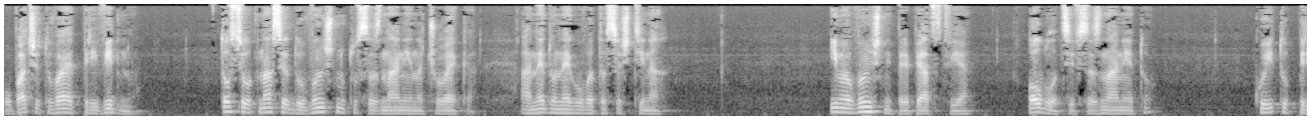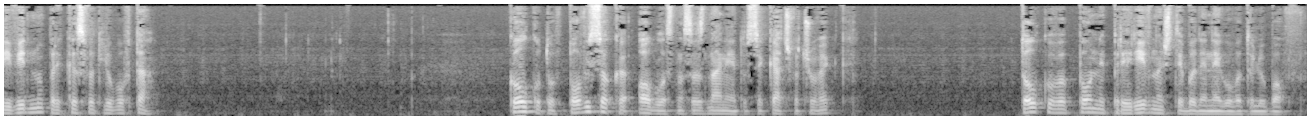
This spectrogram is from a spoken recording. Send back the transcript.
Обаче това е привидно. То се отнася до външното съзнание на човека – а не до неговата същина. Има външни препятствия, облаци в съзнанието, които привидно прекъсват любовта. Колкото в по-висока област на съзнанието се качва човек, толкова по-непреривна ще бъде неговата любов.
